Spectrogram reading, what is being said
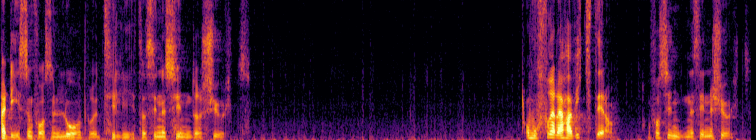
er de som får sin lovbrudd tilgitt og sine synder skjult. Og Hvorfor er det her viktig, da? Å få syndene sine skjult?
